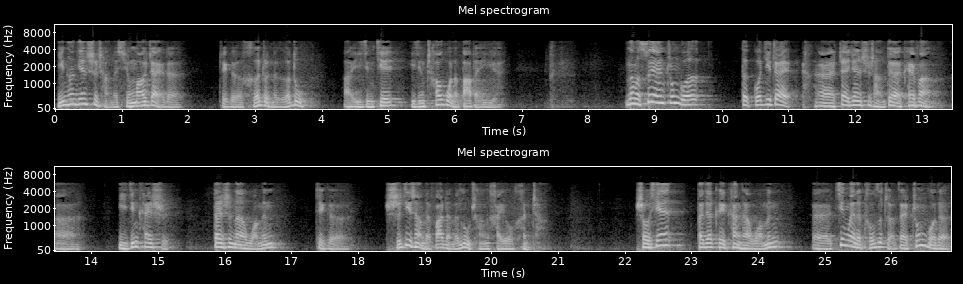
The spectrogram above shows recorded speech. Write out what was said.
银行间市场的熊猫债的这个核准的额度啊，已经接已经超过了八百亿元。那么，虽然中国的国际债呃债券市场对外开放啊已经开始，但是呢，我们这个实际上的发展的路程还有很长。首先，大家可以看看我们。呃，境外的投资者在中国的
